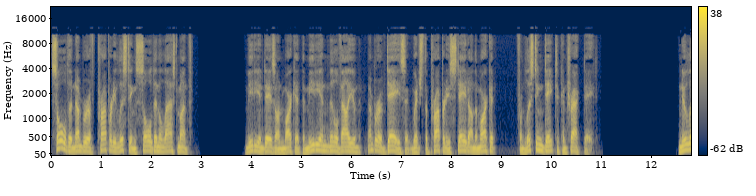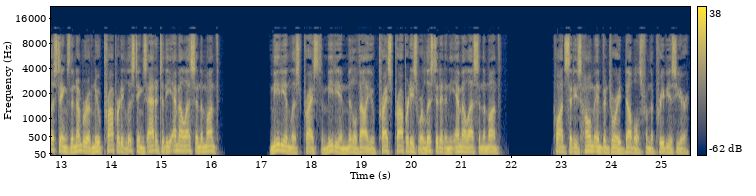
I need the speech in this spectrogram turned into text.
sold a number of property listings sold in the last month. Median days on market the median middle value number of days at which the property stayed on the market from listing date to contract date. New listings the number of new property listings added to the MLS in the month. Median list price the median middle value price properties were listed at in the MLS in the month. Quad Cities home inventory doubles from the previous year.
